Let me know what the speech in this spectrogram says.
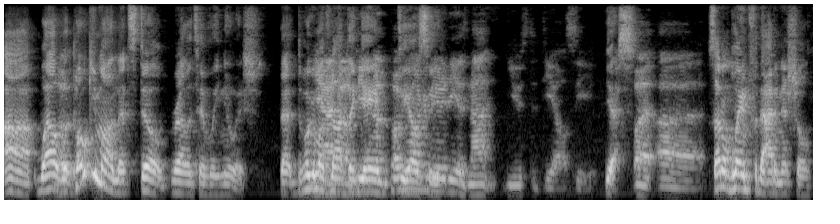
Uh, well, with Pokemon, that's still relatively newish. That the Pokemon's Yeah, not no, the people- game The Pokemon DLC. community is not used to DLC, Yes, but uh, so I don't blame for that initial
